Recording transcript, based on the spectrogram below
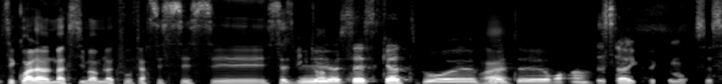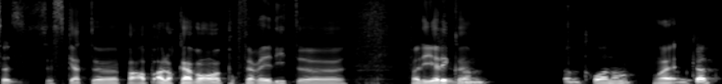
c'est quoi le maximum là qu'il faut faire? C'est 16 victoires 16-4 pour, euh, pour être euh, rang 1. C'est ça, exactement. C'est 16. 16-4 euh, par rapport... alors qu'avant, pour faire élite, il fallait y aller quand même. 23, non? Ouais. 24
